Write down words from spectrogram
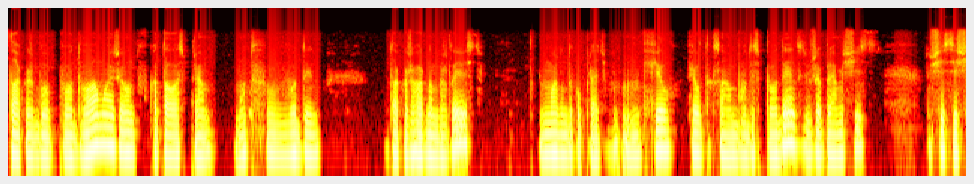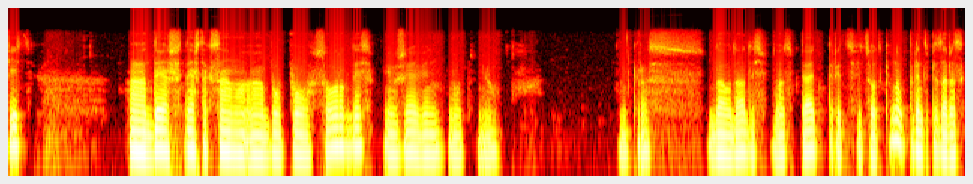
Також було по 2 майже, вон вкаталось прям от в один. Також гарна можливість. Можна докупляти. Філ. Філ так само був десь по 11, вже прям 6. 6,6. Деш, Деш так само був по 40 десь. І вже він от якраз дав, да, десь 25-30%. Ну, в принципі, зараз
